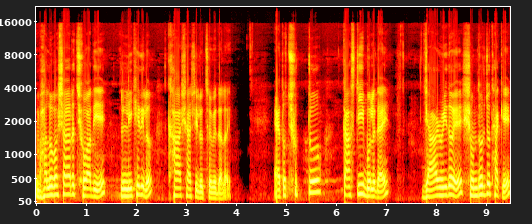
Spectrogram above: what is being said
ভালোবাসার ছোঁয়া দিয়ে লিখে দিল খাস হাসিল উচ্চ বিদ্যালয়। এত ছোট্ট কাজটি বলে দেয়, যার হৃদয়ে সৌন্দর্য থাকে,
